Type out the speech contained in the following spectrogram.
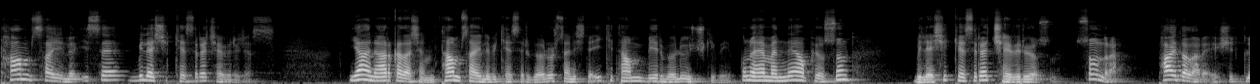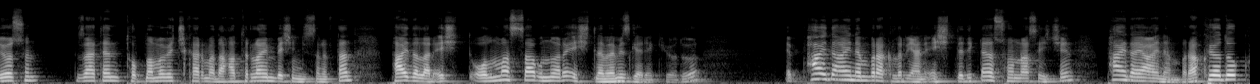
tam sayılı ise bileşik kesire çevireceğiz. Yani arkadaşım tam sayılı bir kesir görürsen işte 2 tam 1 bölü 3 gibi. Bunu hemen ne yapıyorsun? Bileşik kesire çeviriyorsun. Sonra paydaları eşitliyorsun. Zaten toplama ve çıkarmada hatırlayın 5. sınıftan paydalar eşit olmazsa bunları eşitlememiz gerekiyordu. E, payda aynen bırakılır yani eşitledikten sonrası için paydayı aynen bırakıyorduk.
